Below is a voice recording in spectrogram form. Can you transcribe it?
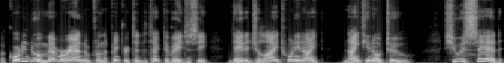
According to a memorandum from the Pinkerton Detective Agency dated July 29, 1902, she was said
